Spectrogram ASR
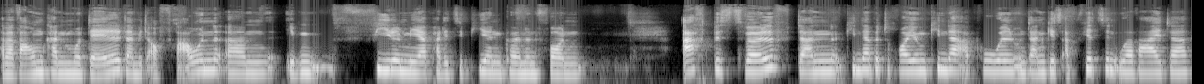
Aber warum kann ein Modell, damit auch Frauen ähm, eben viel mehr partizipieren können von acht bis zwölf, dann Kinderbetreuung, Kinder abholen und dann geht's ab 14 Uhr weiter,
